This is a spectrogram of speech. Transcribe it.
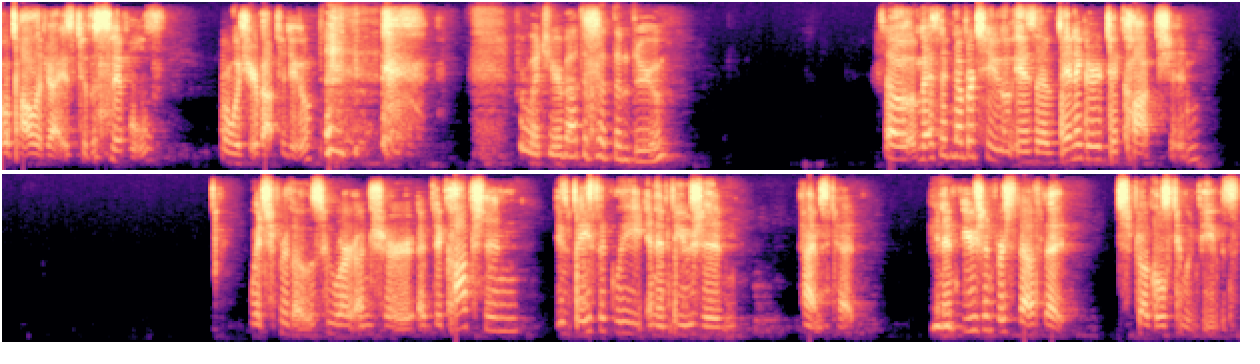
apologize to the sniffles for what you're about to do. For what you're about to put them through. So, method number two is a vinegar decoction. Which, for those who are unsure, a decoction is basically an infusion times 10. An infusion for stuff that struggles to infuse.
